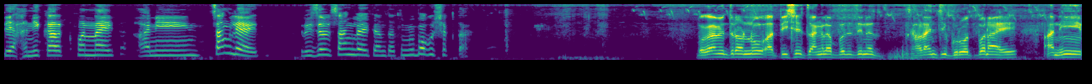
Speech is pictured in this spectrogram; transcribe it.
ते हानिकारक पण नाहीत आणि चांगले आहेत. रिझल्ट चांगले आहे त्यांचा तुम्ही बघू शकता. बघा मित्रांनो अतिशय चांगल्या पद्धतीनं झाडांची ग्रोथ पण आहे आणि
